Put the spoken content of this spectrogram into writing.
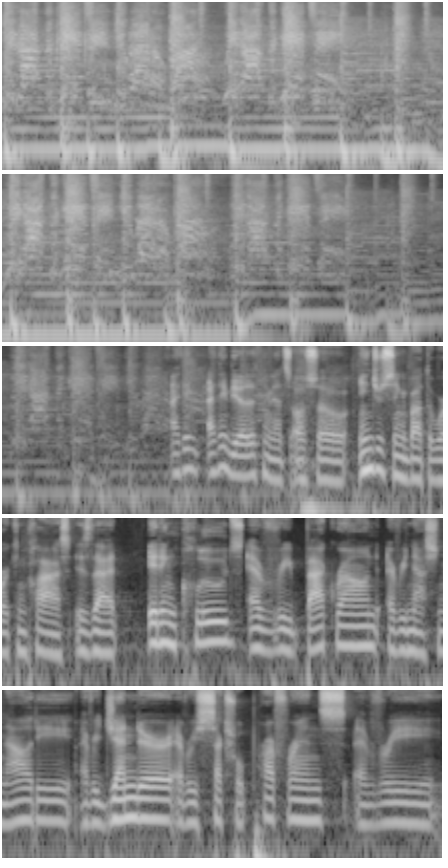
We got the guillotine, you better run. We got the guillotine. We got the guillotine, you better run. We got the guillotine. We got the guillotine, you better. I think I think the other thing that's also interesting about the working class is that it includes every background, every nationality, every gender, every sexual preference, every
